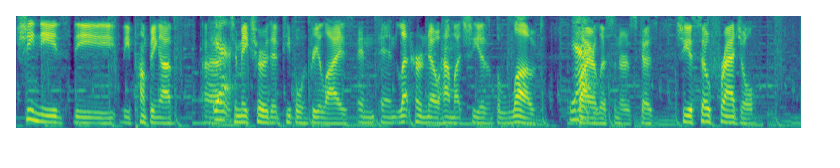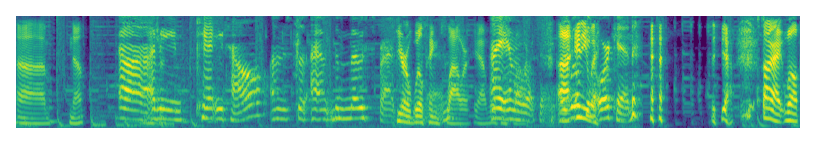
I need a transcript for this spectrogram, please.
She needs the the pumping up uh, yes. to make sure that people realize and and let her know how much she is beloved yes. by our listeners because she is so fragile. Um, no. Uh, I sure. mean, can't you tell? I'm just the I'm the most fragile. You're a wilting flower. Yeah, wilting I am flower. a wilting. A uh, wilting anyway. orchid. yeah. All right. Well,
